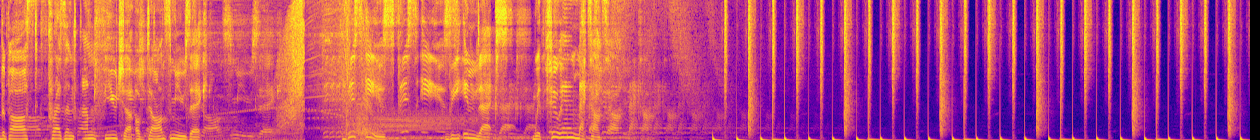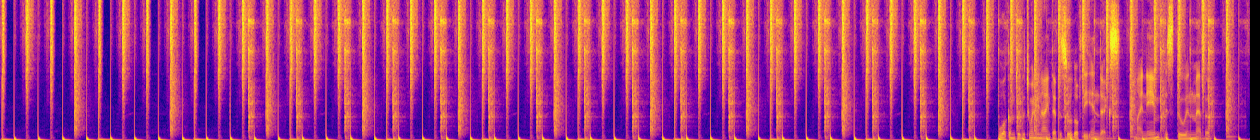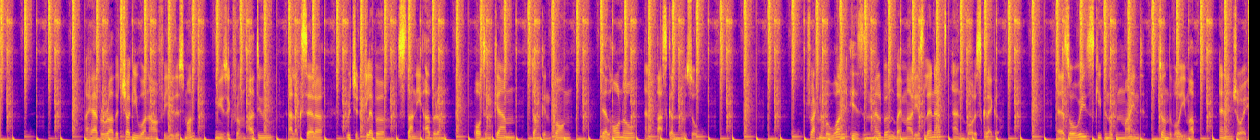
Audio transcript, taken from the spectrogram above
The past, present, and future of dance music. This is the Index with Tuhin Mehta. Chuggy one off for you this month. Music from Adu, Alexera, Richard Kleber, Stani Abram, Autumn Cam, Duncan Kong, Del Horno, and Pascal Nuso. Track number one is Melbourne by Marius Lennart and Boris Kreger. As always, keep an open mind, turn the volume up, and enjoy.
